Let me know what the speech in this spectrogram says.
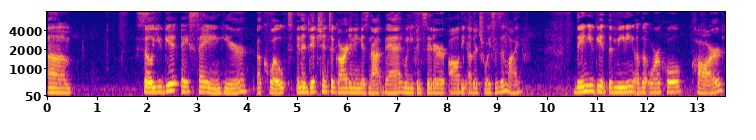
Um, so you get a saying here, a quote, an addiction to gardening is not bad when you consider all the other choices in life. Then you get the meaning of the oracle card.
